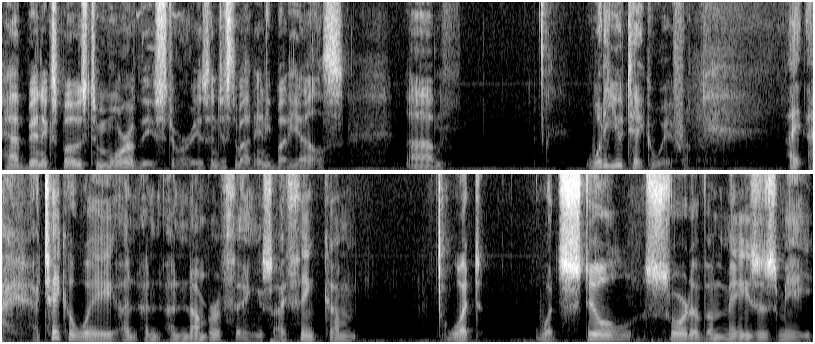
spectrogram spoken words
have been exposed to more of these stories than just about anybody else. Um, what do you take away from it? I, I, I take away a, a, a, number of things. I think um, what what still sort of amazes me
